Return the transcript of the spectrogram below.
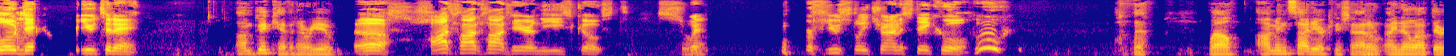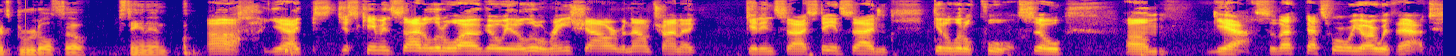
Hello, Dan. How are you today? I'm good, Kevin. How are you? Uh, hot, hot, hot here on the East Coast. Sweat profusely trying to stay cool. Well, I'm inside air conditioning. I don't. I know out there it's brutal, so staying in. Ah, uh, yeah. I just, just came inside a little while ago. We had a little rain shower, but now I'm trying to get inside, stay inside, and get a little cool. So, um, yeah. So that that's where we are with that.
